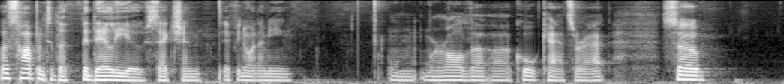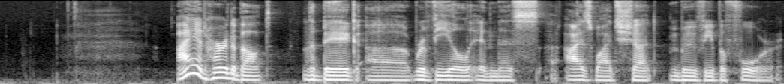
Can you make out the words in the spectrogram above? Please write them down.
let's hop into the Fidelio section, if you know what I mean, where all the uh, cool cats are at. So I had heard about the big uh, reveal in this Eyes Wide Shut movie before.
